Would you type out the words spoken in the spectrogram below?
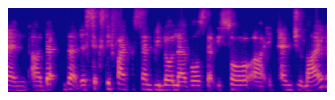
and uh, that, that is 65% below levels that we saw uh, in end July.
